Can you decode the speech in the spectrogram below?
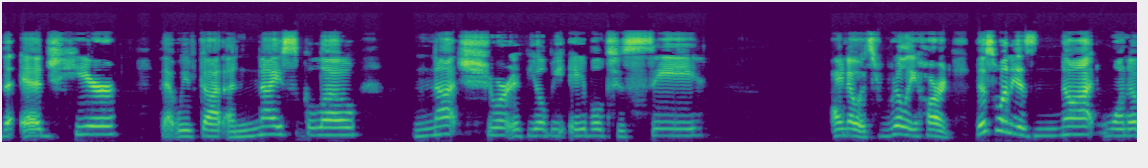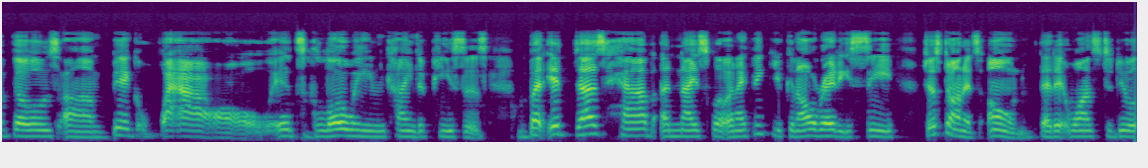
the edge here that we've got a nice glow. Not sure if you'll be able to see I know it's really hard. This one is not one of those um, big, wow, it's glowing kind of pieces, but it does have a nice glow. And I think you can already see just on its own that it wants to do a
